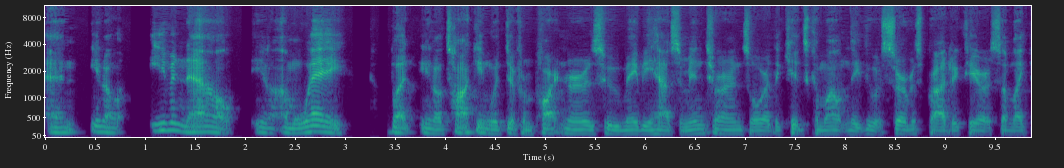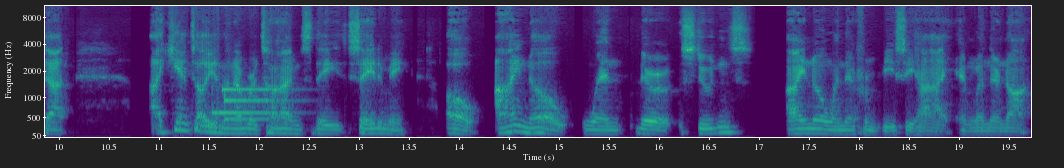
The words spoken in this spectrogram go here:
And, you know, even now, you know, I'm away, but, you know, talking with different partners who maybe have some interns or the kids come out and they do a service project here or something like that. I can't tell you the number of times they say to me, oh, I know when they're students, I know when they're from BC High and when they're not.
